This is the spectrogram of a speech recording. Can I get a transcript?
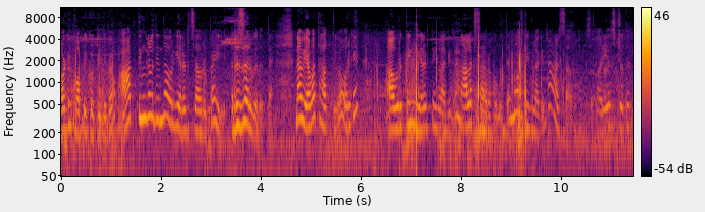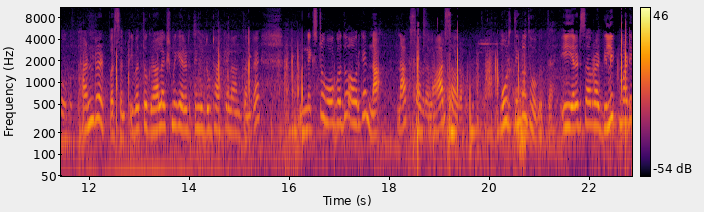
ಆರ್ಡರ್ ಕಾಪಿ ಕೊಟ್ಟಿದ್ದೀವೋ ಆ ತಿಂಗಳದಿಂದ ಅವ್ರಿಗೆ ಎರಡು ಸಾವಿರ ರೂಪಾಯಿ ರಿಸರ್ವ್ ಇರುತ್ತೆ. ನಾವು ಯಾವತ್ತು ಹಾಕ್ತೀವೋ ಅವ್ರಿಗೆ ಅವ್ರ ತಿಂಗಳು ಎರಡು ತಿಂಗಳಾಗಿದ್ರೆ ನಾಲ್ಕು ಸಾವಿರ ಹೋಗುತ್ತೆ ಮೂರು ತಿಂಗಳಾಗಿದ್ರೆ ಆರು ಸಾವಿರ ಅರಿಯರ್ಸ್ ಜೊತೆ ಹೋಗುತ್ತೆ. Hundred percent. ಇವತ್ತು ಗೃಹಲಕ್ಷ್ಮಿಗೆ ಎರಡು ತಿಂಗಳು ದುಡ್ಡು ಹಾಕಿಲ್ಲ ಅಂತಂದರೆ ನೆಕ್ಸ್ಟು ಹೋಗೋದು ಅವ್ರಿಗೆ ನಾ ನಾಲ್ಕು ಸಾವಿರ ಅಲ್ಲ ಆರು ಸಾವಿರ. ಮೂರು ತಿಂಗಳದ್ದು ಹೋಗುತ್ತೆ. ಈ ಎರಡು ಸಾವಿರ ಡಿಲೀಟ್ ಮಾಡಿ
